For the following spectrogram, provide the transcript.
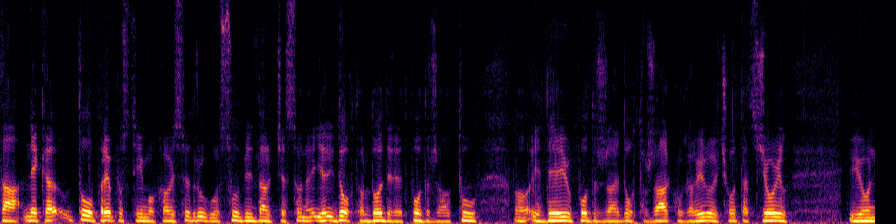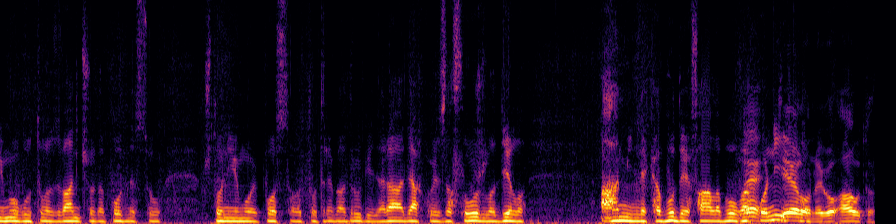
da neka to prepustimo kao i sve drugo u sudbi, da li će se one, jer i doktor Dodiret podržao tu uh, ideju, podržao je doktor Žako Garilović, otac Jojil, i oni mogu to zvanično da podnesu što nije moj posao, to treba drugi da rade, ako je zaslužilo dijelo, amin, neka bude, hvala Bogu, ako nije... Ne dijelo, nego autor.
